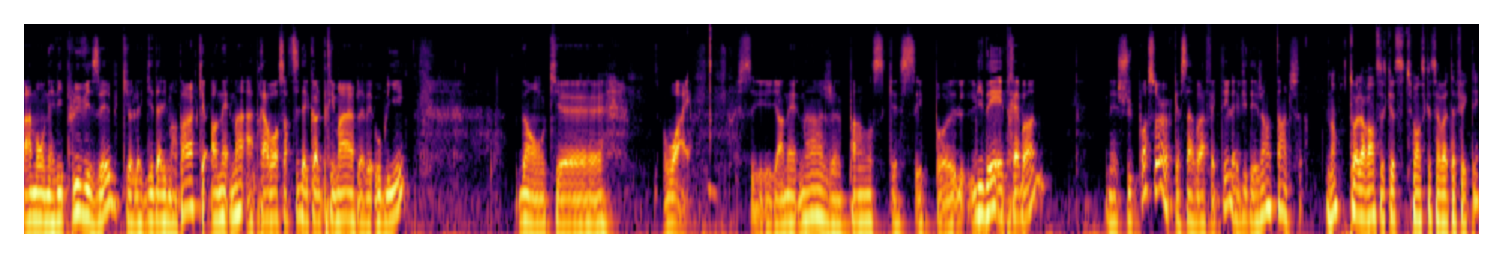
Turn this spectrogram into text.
à mon avis, plus visibles que le guide alimentaire que honnêtement, après avoir sorti de l'école primaire, j'avais oublié. Donc, euh, ouais. Honnêtement, je pense que c'est pas. L'idée est très bonne, mais je suis pas sûr que ça va affecter la vie des gens tant que ça. Non? Toi, Laurence, est-ce que tu penses que ça va t'affecter?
